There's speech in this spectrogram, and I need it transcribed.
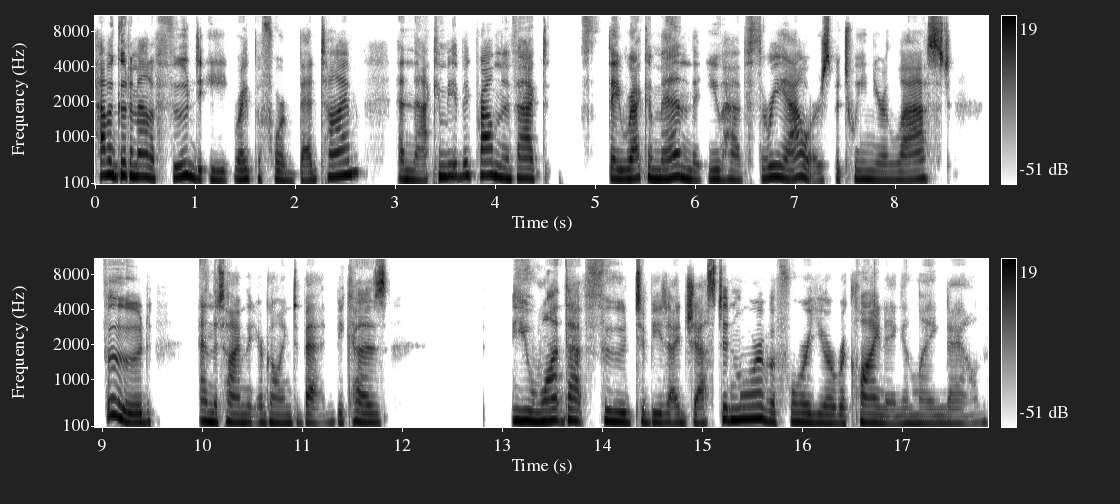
have a good amount of food to eat right before bedtime. And that can be a big problem. In fact, they recommend that you have three hours between your last food and the time that you're going to bed because you want that food to be digested more before you're reclining and laying down.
